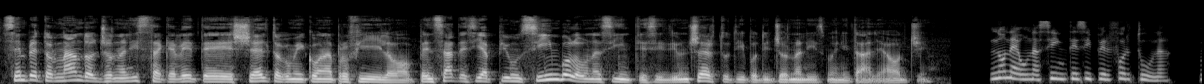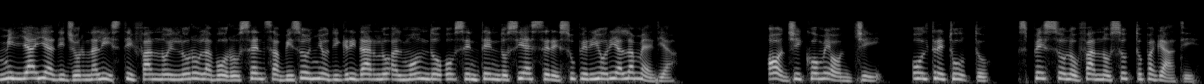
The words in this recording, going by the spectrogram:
Sempre tornando al giornalista che avete scelto come icona profilo, pensate sia più un simbolo o una sintesi di un certo tipo di giornalismo in Italia oggi? Non è una sintesi per fortuna. Migliaia di giornalisti fanno il loro lavoro senza bisogno di gridarlo al mondo o sentendosi essere superiori alla media. Oggi come oggi, oltretutto, spesso lo fanno sottopagati.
